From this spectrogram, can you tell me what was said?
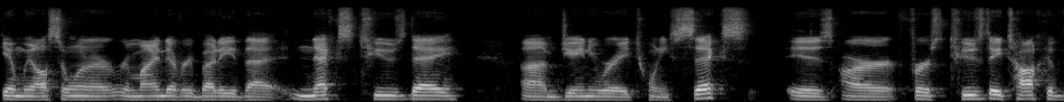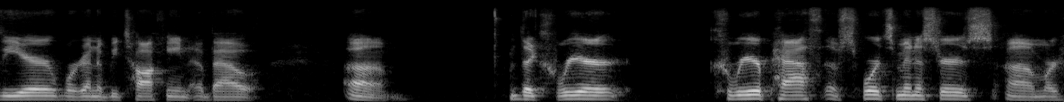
Again, we also want to remind everybody that next Tuesday, um, January 26th, is our first Tuesday talk of the year. We're going to be talking about um, the career career path of sports ministers. Um, we're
